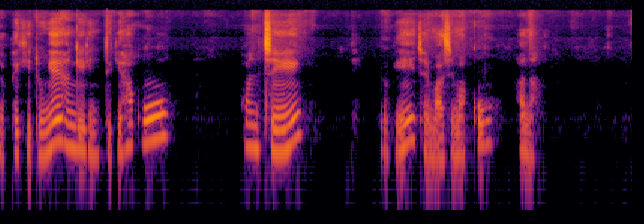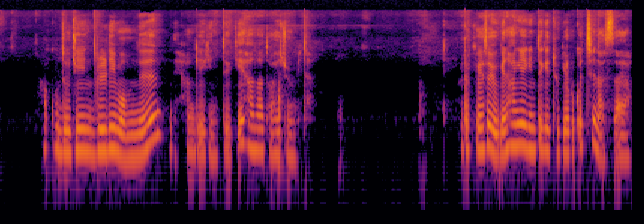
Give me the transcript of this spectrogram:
옆에 기둥에 한길 긴뜨기 하고 펀칭 여기 제일 마지막 코 하나 하고 느림, 늘림 없는 네, 한길 긴뜨기 하나 더 해줍니다. 이렇게 해서 여긴 한길 긴뜨기 두 개로 끝이 났어요.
